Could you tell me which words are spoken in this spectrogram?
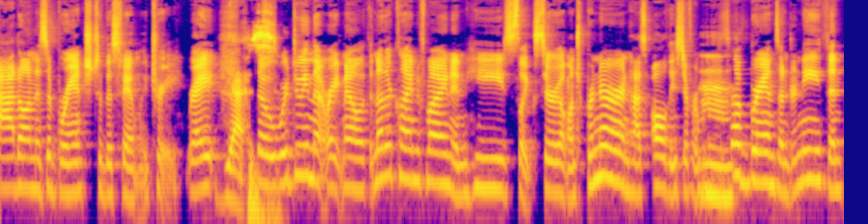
add on as a branch to this family tree, right? Yes. So we're doing that right now with another client of mine, and he's like serial entrepreneur and has all these different mm. sub brands underneath. And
